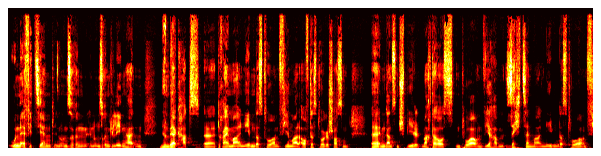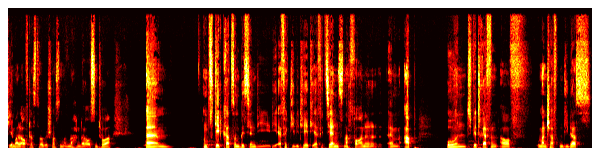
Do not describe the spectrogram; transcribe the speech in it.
uneffizient in unseren in unseren Gelegenheiten. Nürnberg hat äh, dreimal neben das Tor und viermal auf das Tor geschossen äh, im ganzen Spiel, macht daraus ein Tor und wir haben 16 Mal neben das Tor und viermal auf das Tor geschossen und machen daraus ein Tor. Ähm, uns geht gerade so ein bisschen die, die Effektivität, die Effizienz nach vorne ähm, ab. Und wir treffen auf Mannschaften, die das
